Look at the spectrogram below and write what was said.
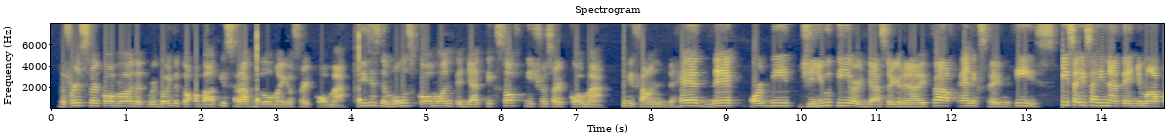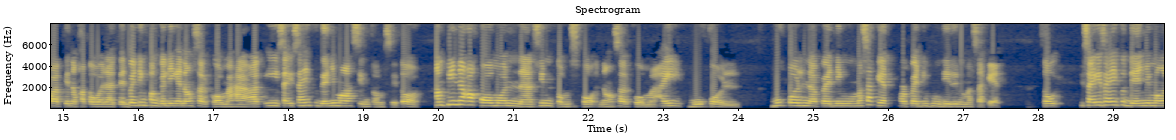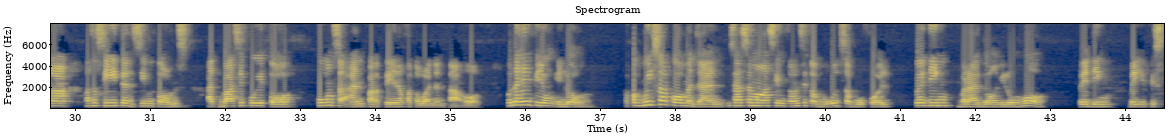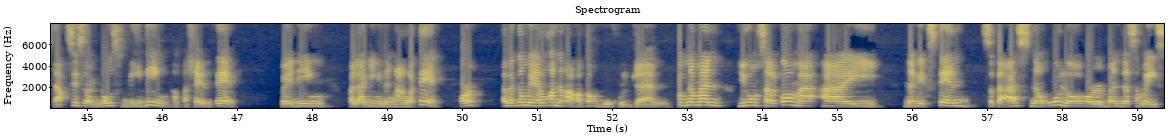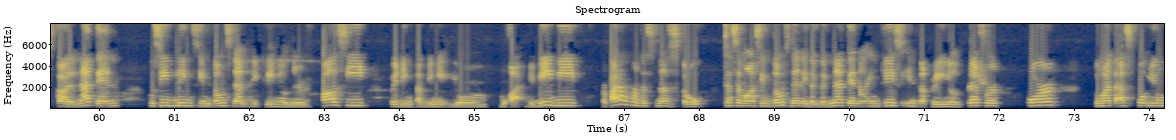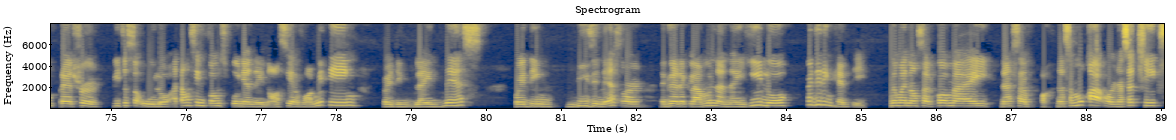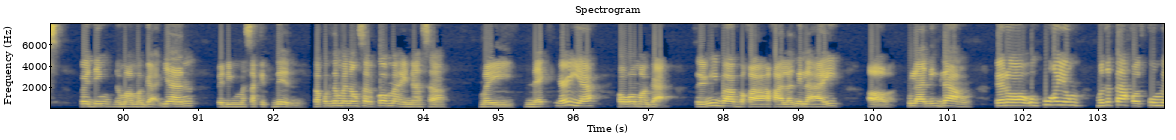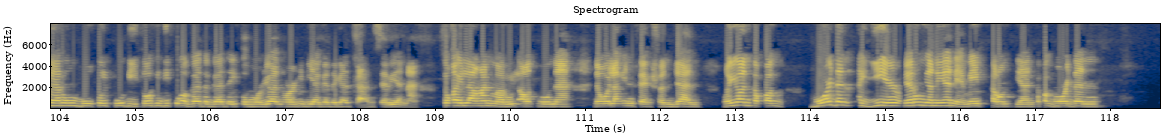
The first sarcoma that we're going to talk about is rhabdomyosarcoma. This is the most common pediatric soft tissue sarcoma. It can be found in the head, neck, orbit, GUT or gastrourinary tract, and extremities. Isa-isahin natin yung mga parte ng katawan natin. Pwedeng panggalingan ng sarcoma ha, at isa-isahin ko din yung mga symptoms nito. Ang pinaka-common na symptoms po ng sarcoma ay bukol. Bukol na pwedeng masakit or pwedeng hindi rin masakit. So, isa-isahin ko din yung mga associated symptoms at base po ito kung saan parte ng katawan ng tao. Unahin ko yung ilong. Kapag may sarcoma dyan, isa sa mga symptoms ito, bukod sa bukol, pwedeng barado ang ilong mo. Pwedeng may epistaxis or nose bleeding ang pasyente. Pwedeng palaging nangangati. Or talagang meron ka nakakapang bukol dyan. Pag naman yung sarcoma ay nag-extend sa taas ng ulo or banda sa may skull natin, posibleng symptoms niyan ay cranial nerve palsy, pwedeng tabingi yung muka ni baby, or parang nasa, nasa stroke. Isa sa mga symptoms din ay dagdag natin ang increased intracranial pressure or tumataas po yung pressure dito sa ulo at ang symptoms po niyan ay nausea, vomiting, pwedeng blindness, pwedeng dizziness or nagrereklamo na nahihilo, pwede ring headache. Naman ang sarcoma ay nasa, nasa muka or nasa cheeks, pwedeng namamaga yan, pwedeng masakit din. Kapag naman ang sarcoma ay nasa may neck area, pamamaga. So yung iba, baka akala nila ay uh, kulanig lang. Pero wag po kayong matatakot kung merong bukol po dito, hindi po agad-agad ay tumor yan or hindi agad-agad cancer yan. Ha? So kailangan ma-rule out muna na walang infection dyan. Ngayon, kapag more than a year, merong ano yan eh, may count yan. Kapag more than,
